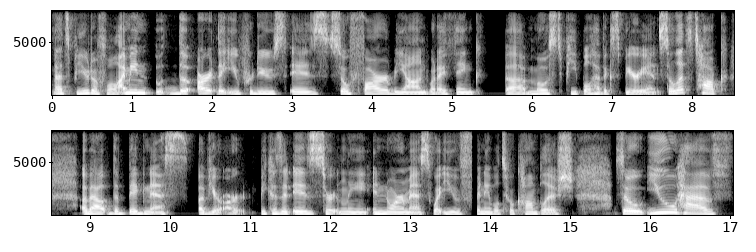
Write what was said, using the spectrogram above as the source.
That's beautiful. I mean, the art that you produce is so far beyond what I think uh, most people have experienced. So let's talk about the bigness of your art because it is certainly enormous what you've been able to accomplish. So you have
